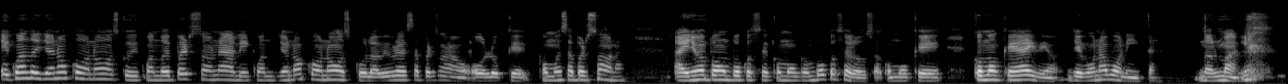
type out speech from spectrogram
es cuando- yo no conozco y cuando es personal y cuando yo no conozco la vibra de esa persona o, o lo que, como esa persona, ahí yo me pongo un poco, como que un poco celosa, como que, como que, ay Dios, llegó una bonita, normal.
